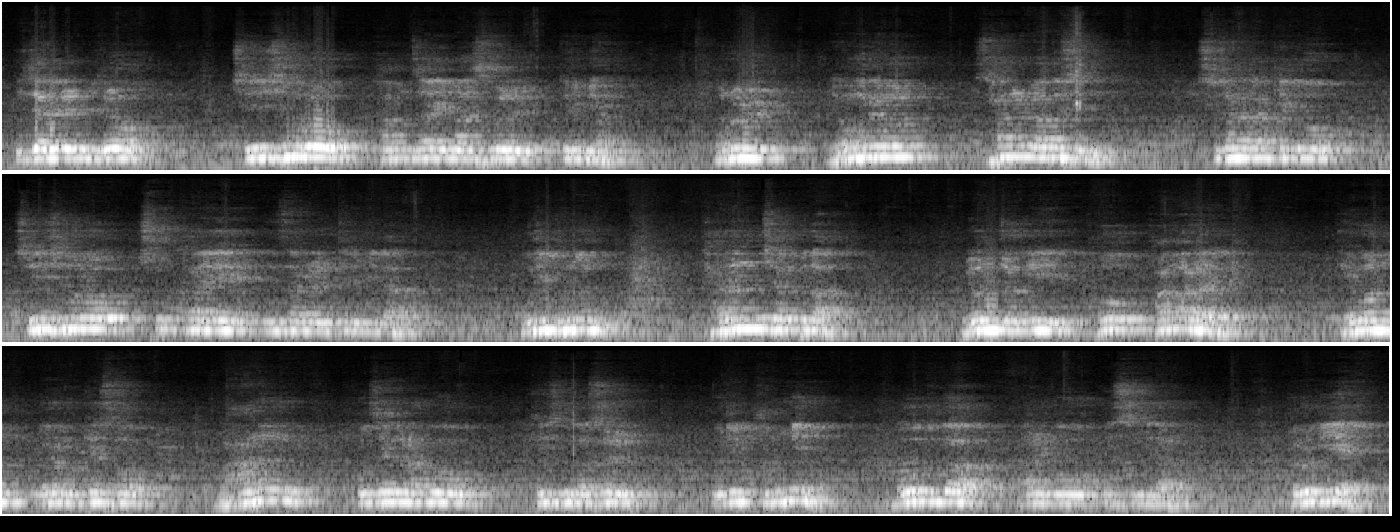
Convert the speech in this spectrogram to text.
이 자리를 빌어 진심으로 감사의 말씀을 드리며 오늘 영어로운 상을 받으신 수장님께도 진심으로 축하의 인사를 드립니다. 우리 군은 다른 지역보다 면적이 더욱 광활하여 대원 여러분께서 많은 고생을 하고 계신 것을 우리 국민 모두가 알고 있습니다. 그러기에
